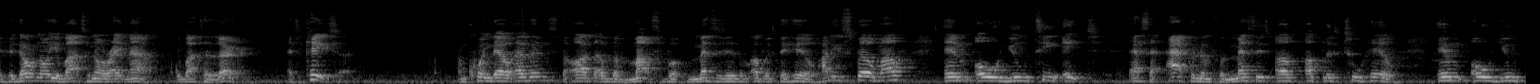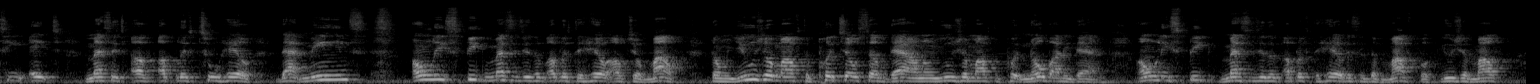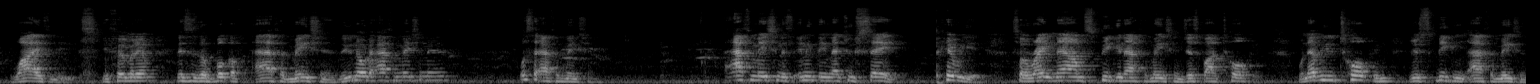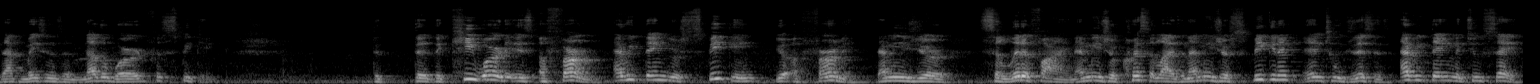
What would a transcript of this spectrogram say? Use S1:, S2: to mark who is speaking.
S1: If you don't know, you're about to know right now. You're about to learn. Education. I'm Quindell Evans, the author of the Mouth Book, Messages of Uplift to Heal. How do you spell mouth? M-O-U-T-H. That's an acronym for Message of Uplift to Heal. M-O-U-T-H, Message of Uplift to Heal. That means only speak messages of uplift to heal out your mouth. Don't use your mouth to put yourself down. Don't use your mouth to put nobody down. Only speak messages of uplift to heal. This is the mouth book. Use your mouth wisely. You feel me? Them? This is a book of affirmations. Do you know what affirmation is? What's the affirmation? Affirmation is anything that you say, period. So right now I'm speaking affirmation just by talking. Whenever you're talking, you're speaking affirmations. Affirmation is another word for speaking. The, the, the key word is affirm. Everything you're speaking, you're affirming. That means you're solidifying. That means you're crystallizing. That means you're speaking it into existence. Everything that you say.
